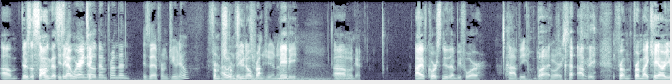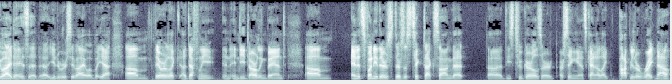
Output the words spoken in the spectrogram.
Um, there's a song that's Is that where I know ta- them from? Then is that from Juno? from I from think Juno, it's from pro- Juno. maybe. Um, oh, okay. I of course knew them before, Avi. but course. Avi, from from my KRUI days at uh, University of Iowa. But yeah, um, they were like uh, definitely an indie darling band. Um, and it's funny. There's there's this TikTok song that uh, these two girls are are singing. It's kind of like popular right now,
